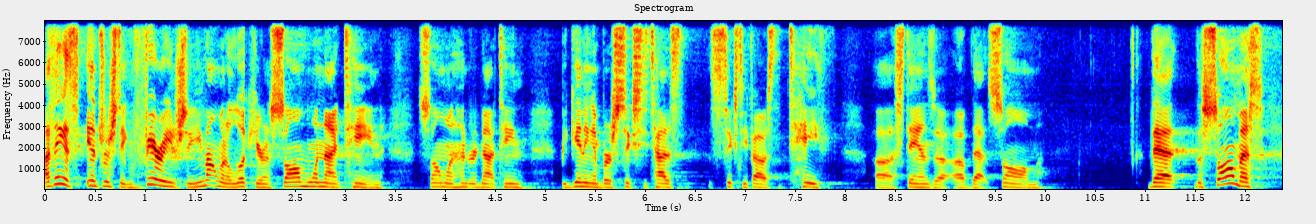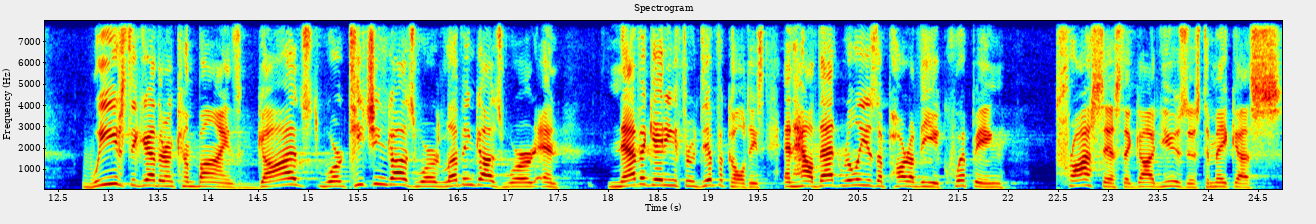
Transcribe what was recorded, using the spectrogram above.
I think it's interesting, very interesting. You might want to look here in Psalm 119, Psalm 119, beginning in verse 65, is the 10th uh, stanza of that psalm that the psalmist weaves together and combines God's word, teaching God's word, loving God's word, and navigating through difficulties, and how that really is a part of the equipping process that God uses to make us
